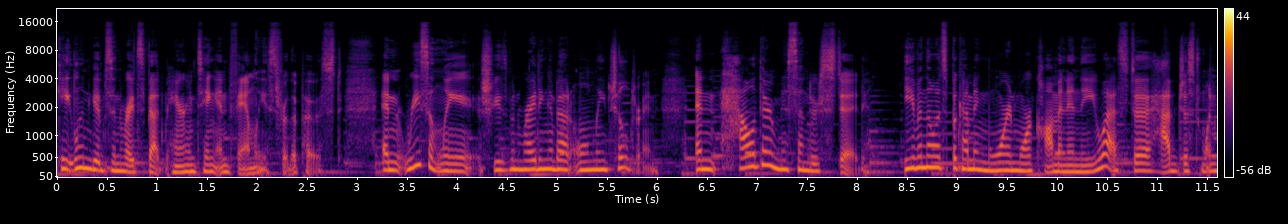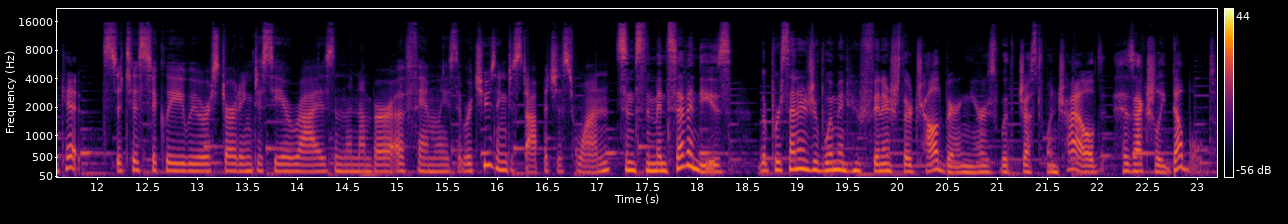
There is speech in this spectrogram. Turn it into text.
Caitlin Gibson writes about parenting and families for The Post. And recently, she's been writing about only children and how they're misunderstood, even though it's becoming more and more common in the US to have just one kid. Statistically, we were starting to see a rise in the number of families that were choosing to stop at just one. Since the mid 70s, the percentage of women who finish their childbearing years with just one child has actually doubled.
